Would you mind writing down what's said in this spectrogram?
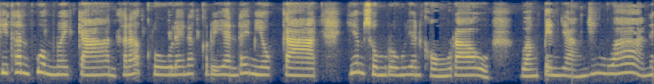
ที่ท่านผู้อำนวยการคณะครูและนักเรียนได้มีโอกาส เยี่ยมชมโรงเรียนของเรา หวังเป็นอย่างยิ่งว่าใน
